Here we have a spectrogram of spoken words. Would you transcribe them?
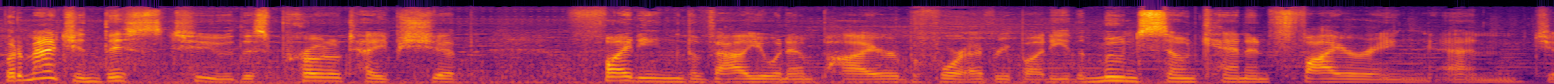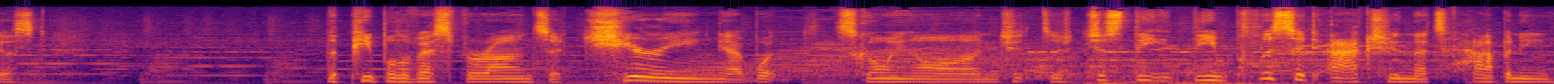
But imagine this too, this prototype ship fighting the Valuan Empire before everybody, the Moonstone cannon firing, and just the people of Esperanza cheering at what's going on. Just, the, the implicit action that's happening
